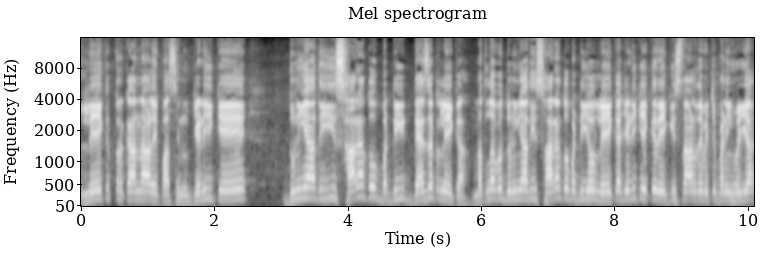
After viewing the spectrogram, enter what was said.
ਲੇਕ ਤੁਰਕਾਨਾ ਵਾਲੇ ਪਾਸੇ ਨੂੰ, ਜਿਹੜੀ ਕਿ ਦੁਨੀਆ ਦੀ ਸਾਰਿਆਂ ਤੋਂ ਵੱਡੀ ਡੈਜ਼ਰਟ ਲੇਕ ਆ। ਮਤਲਬ ਦੁਨੀਆ ਦੀ ਸਾਰਿਆਂ ਤੋਂ ਵੱਡੀ ਉਹ ਲੇਕ ਆ, ਜਿਹੜੀ ਕਿ ਇੱਕ ਰੇਗਿਸਤਾਨ ਦੇ ਵਿੱਚ ਬਣੀ ਹੋਈ ਆ।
